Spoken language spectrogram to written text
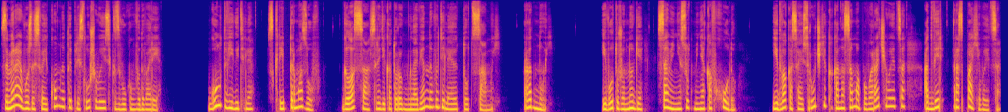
Замираю возле своей комнаты, прислушиваясь к звукам во дворе. Гул двигателя, скрип тормозов, голоса, среди которых мгновенно выделяют тот самый, родной. И вот уже ноги сами несут меня ко входу. Едва касаюсь ручки, как она сама поворачивается, а дверь распахивается,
